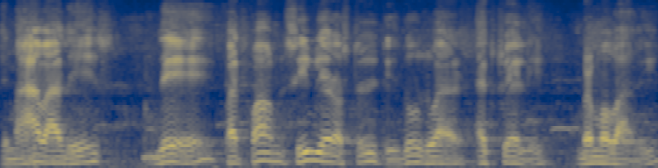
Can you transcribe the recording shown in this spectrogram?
The Mayavadis, they perform severe austerities, those who are actually Brahmavadi.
